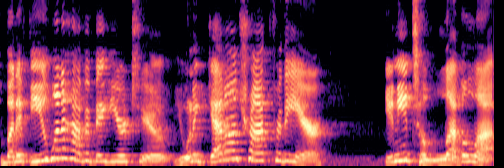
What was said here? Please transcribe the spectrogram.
But if you want to have a big year too, you want to get on track for the year, you need to level up.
